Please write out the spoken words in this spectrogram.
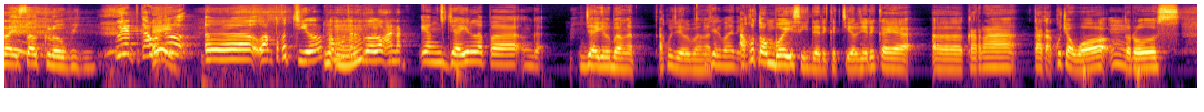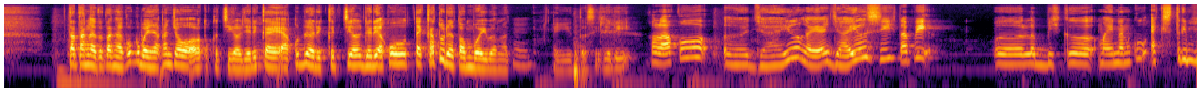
Raisa glowing Wait, kamu Hey. tuh eh, waktu kecil kamu tergolong anak yang jahil apa enggak? Jahil banget, aku jahil banget. Jahil banget ya? Aku tomboy sih dari kecil. Jadi kayak eh, karena kakakku cowok, Mm. terus tetangga-tetanggaku kebanyakan cowok waktu kecil. Jadi Mm. kayak aku dari kecil, dari aku TK tuh udah tomboy banget. Kayak gitu sih. Jadi Kalau aku eh, jahil nggak ya? Jahil sih, tapi eh, lebih ke mainanku ekstrim.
